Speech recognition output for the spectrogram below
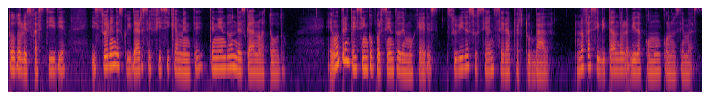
todo les fastidia y suelen descuidarse físicamente teniendo un desgano a todo. En un 35% de mujeres, su vida social será perturbada, no facilitando la vida común con los demás.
